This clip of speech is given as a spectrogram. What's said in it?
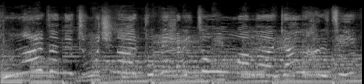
Bunlar da ne Timuçin Alp? Bu bir harita olmalı. Gel haritayı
